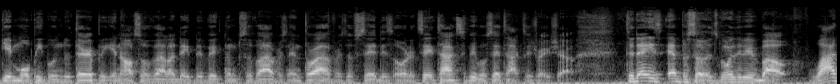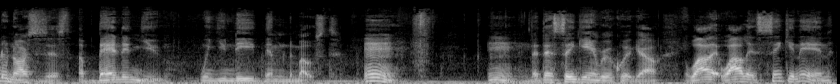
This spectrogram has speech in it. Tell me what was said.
get more people into therapy, and also validate the victims, survivors, and thrivers of said disorder. Say toxic people, say toxic y'all. Today's episode is going to be about why do narcissists abandon you when you need them the most? Mm. Mm, let that sink in real quick, y'all. While it, while it's sinking in,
